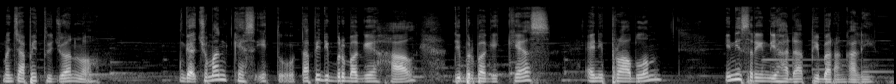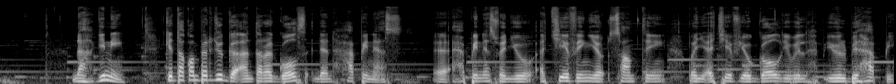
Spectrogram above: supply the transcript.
mencapai tujuan lo. Nggak cuman case itu tapi di berbagai hal di berbagai case any problem ini sering dihadapi barangkali. Nah gini kita compare juga antara goals dan happiness uh, happiness when you achieving your something when you achieve your goal you will you will be happy.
